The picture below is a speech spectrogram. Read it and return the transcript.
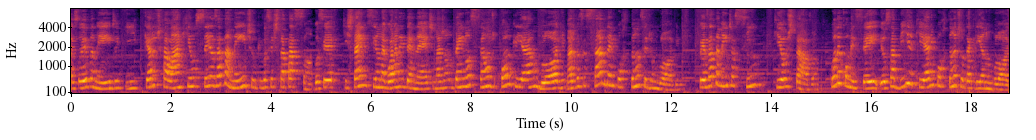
eu sou Eva Neide e quero te falar que eu sei exatamente o que você está passando. Você que está iniciando agora na internet, mas não tem noção de como criar um blog, mas você sabe da importância de um blog. Foi exatamente assim que eu estava. Quando eu comecei, eu sabia que era importante eu estar criando um blog,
